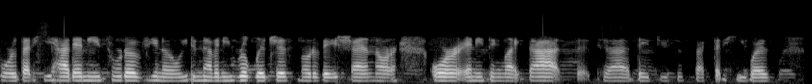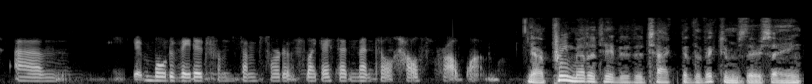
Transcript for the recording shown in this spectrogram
or that he had any sort of, you know, he didn't have any religious motivation or or anything like that. That uh, they do suspect that he was um, motivated from some sort of, like I said, mental health problem. Yeah, premeditated attack, but the victims they're saying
